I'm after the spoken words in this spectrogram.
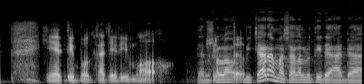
ya dibongkar jadi mall Dan Gitu. kalau bicara masa lalu tidak ada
